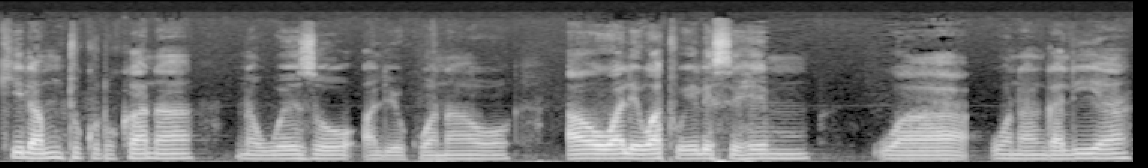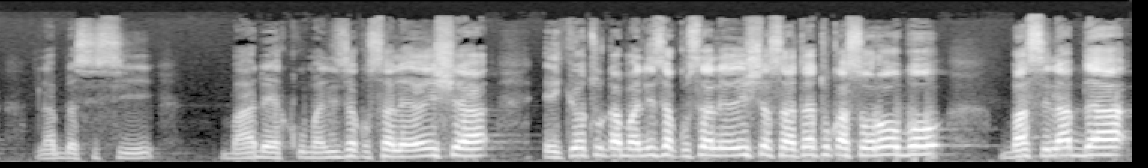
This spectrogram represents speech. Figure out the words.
Kila mtu kutokana na uwezo aliokuwa nao au wale watu wa ile sehemu wa wanaangalia. Labda sisi baada ya kumaliza kusali isha ikiwa tutamaliza kusali isha saa tatu kasorobo basi labda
